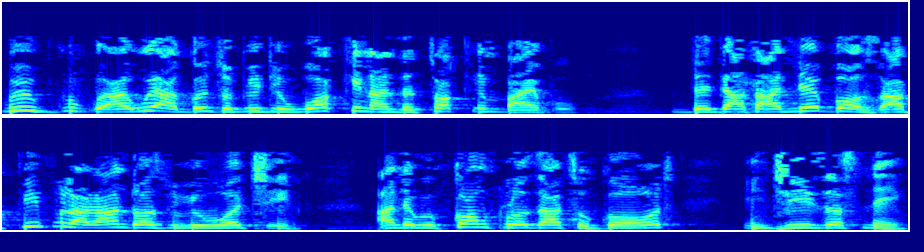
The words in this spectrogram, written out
We, we are going to be the walking and the talking Bible. The, that our neighbors, our people around us will be watching. And they will come closer to God in Jesus' name.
